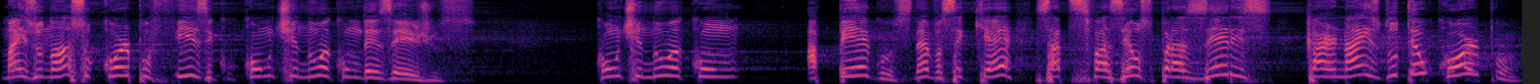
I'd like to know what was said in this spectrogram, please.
Mas o nosso corpo físico continua com desejos. Continua com apegos, né? Você quer satisfazer os prazeres carnais do teu corpo.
